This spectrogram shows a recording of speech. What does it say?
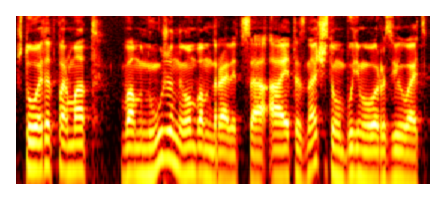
что этот формат вам нужен и он вам нравится, а это значит, что мы будем его развивать.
